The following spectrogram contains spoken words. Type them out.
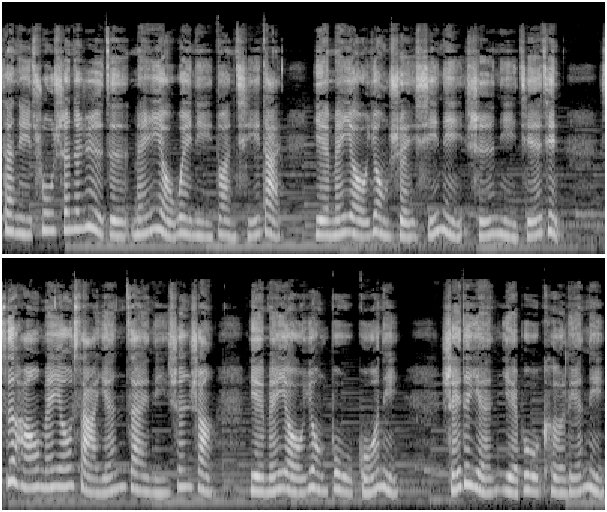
在你出生的日子，没有为你断脐带，也没有用水洗你，使你洁净，丝毫没有撒盐在你身上，也没有用布裹你，谁的眼也不可怜你，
